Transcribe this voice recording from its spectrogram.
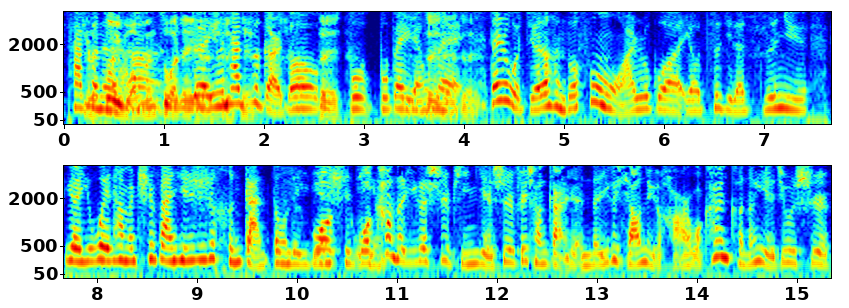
他可能对我们嗯做这个对，因为他自个儿都对不不被人对喂。对对但是我觉得很多父母啊，如果有自己的子女愿意喂他们吃饭，其实是很感动的一件事情。我看的一个视频也是非常感人的，一个小女孩，我看可能也就是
